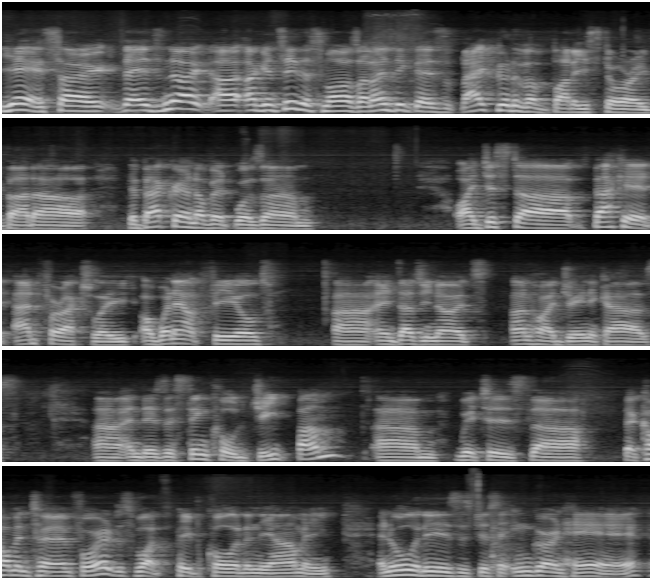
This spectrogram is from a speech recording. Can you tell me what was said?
Yeah, so there's no, uh, I can see the smiles. I don't think there's that good of a bloody story, but uh, the background of it was um, I just, uh, back at ADFA actually, I went out field, uh, and as you know, it's unhygienic as. Uh, and there's this thing called Jeep bum, um, which is the, the common term for it. It's what people call it in the army. And all it is is just an ingrown hair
